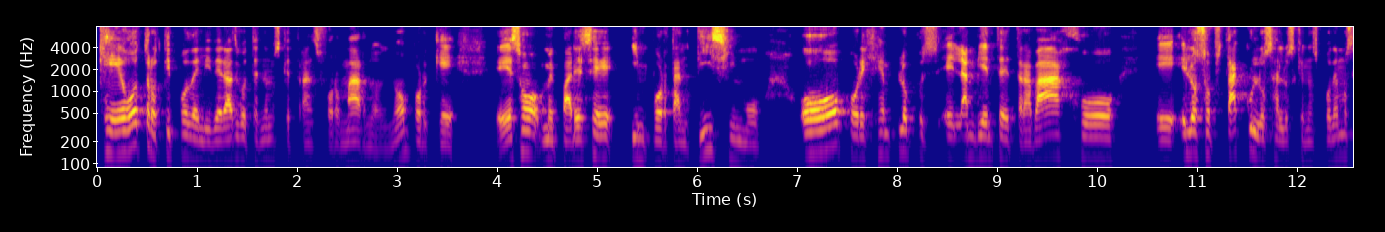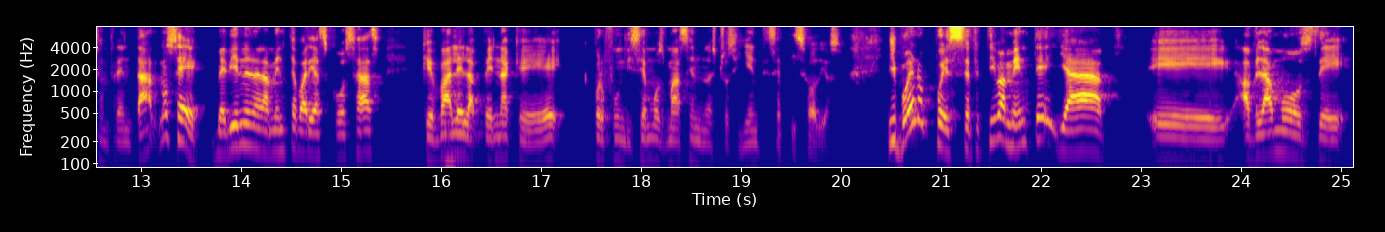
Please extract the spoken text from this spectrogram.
qué otro tipo de liderazgo tenemos que transformarnos, ¿no? Porque eso me parece importantísimo. O, por ejemplo, pues el ambiente de trabajo, eh, los obstáculos a los que nos podemos enfrentar. No sé, me vienen a la mente varias cosas que vale la pena que profundicemos más en nuestros siguientes episodios. Y bueno, pues efectivamente ya eh, hablamos de,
